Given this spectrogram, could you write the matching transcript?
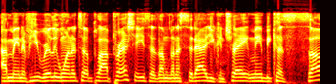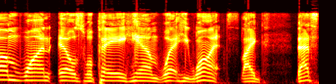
I mean, if he really wanted to apply pressure, he says, I'm going to sit out. You can trade me because someone else will pay him what he wants. Like, that's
